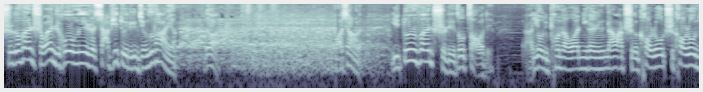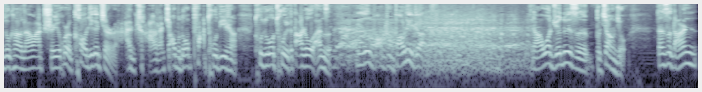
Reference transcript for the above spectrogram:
吃个饭吃完之后，我跟你说，虾皮堆的跟金字塔一样，对吧？别想了，一顿饭吃的就糟的。啊，有的碰到我，你看男娃吃个烤肉，吃烤肉你就看到男娃吃一会儿烤几个筋儿啊，叉嚼不动，啪吐地上，吐最后吐一个大肉丸子，你就包包里这。啊，我绝对是不讲究，但是当然，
